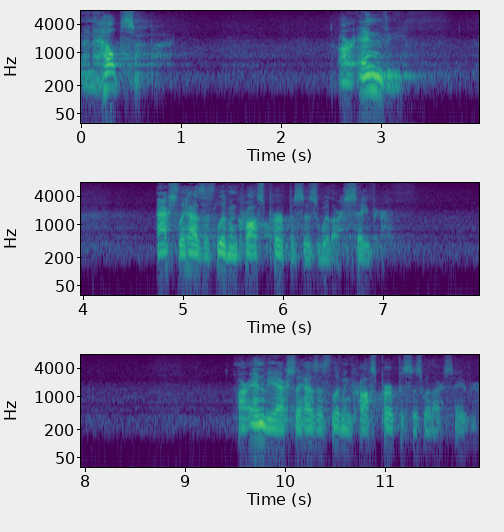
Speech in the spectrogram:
and help somebody. Our envy actually has us living cross purposes with our Savior. Our envy actually has us living cross purposes with our Savior.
